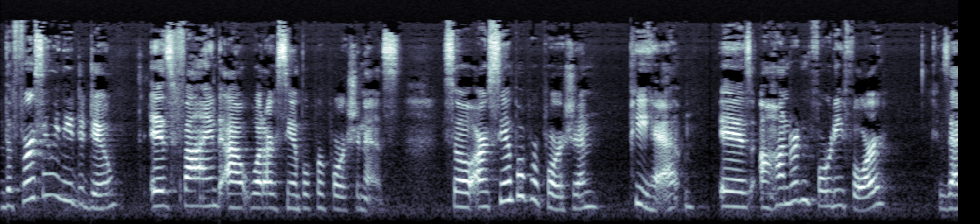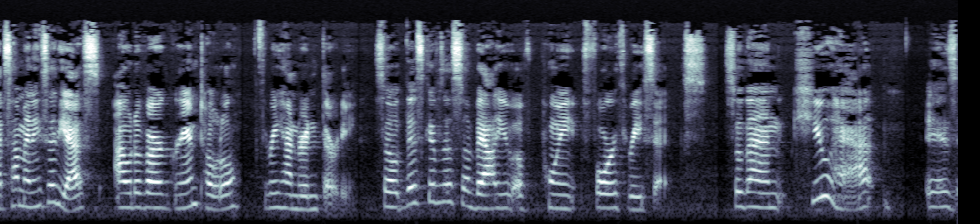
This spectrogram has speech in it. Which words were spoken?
The first thing we need to do is find out what our sample proportion is. So, our sample proportion p hat, is 144, because that's how many said yes, out of our grand total, 330. So this gives us a value of 0.436. So then q hat is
